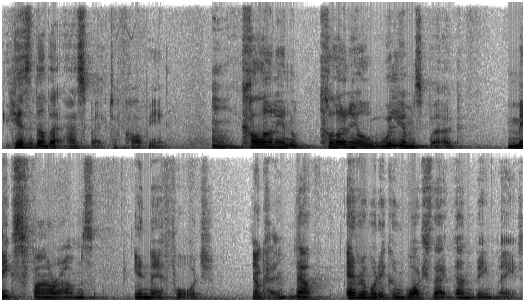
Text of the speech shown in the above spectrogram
here's another aspect of copying. Colonial, Colonial Williamsburg makes firearms in their forge. okay Now, everybody can watch that gun being made,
